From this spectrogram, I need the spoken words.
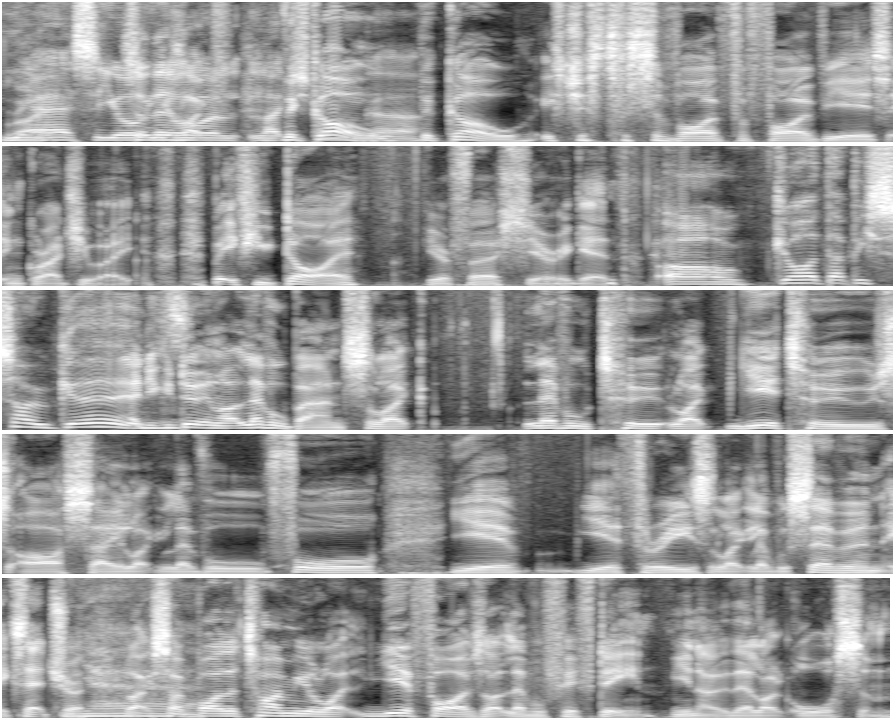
right? Yeah, so you're- there's you're, like, like, the stronger. goal. The goal is just to survive for five years and graduate. But if you die, you're a first year again, oh god, that'd be so good. and you can do it in like level bands. So like level two, like year twos are say like level four, year year threes are like level seven, etc. Like so, by the time you're like year five's like level fifteen, you know they're like awesome.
